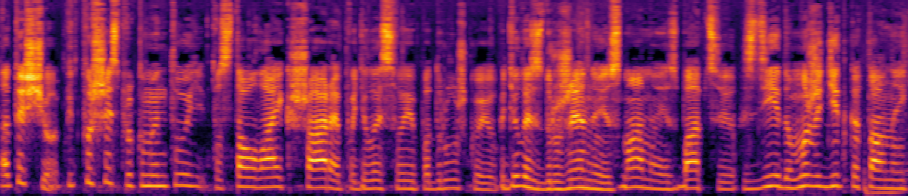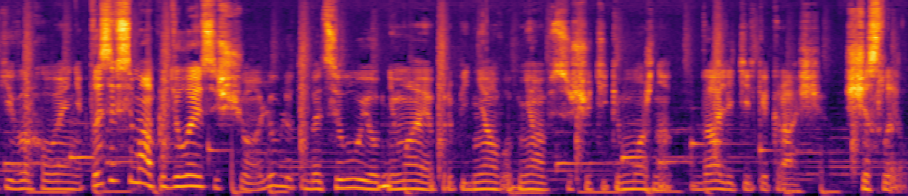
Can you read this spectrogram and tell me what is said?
А ти що? Підпишись, прокоментуй, постав лайк, шари, поділись своєю подружкою, поділись з дружиною, з мамою, з бабцею, з дідом. Може, дід катав на якій верховині. Та зі всіма поділись і що. Люблю тебе, цілую, обнімаю, припідняв, обняв, все, що тільки можна. Далі тільки краще. Щасливо!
